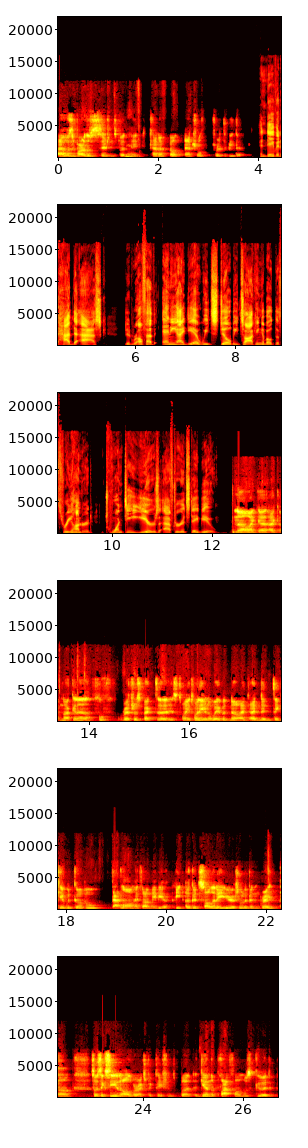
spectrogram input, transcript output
I wasn't part of those decisions, but yeah. it kind of felt natural for it to be there. And David had to ask, did Ralph have any idea we'd still be talking about the 300 20 years after its debut? No, I can't. I, am not gonna. retrospect uh, is 2020 in a way, but no, I, I, didn't think it would go that long. I thought maybe a, a good solid eight years would have been great. Um, so it's exceeded all of our expectations. But again, the platform was good.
